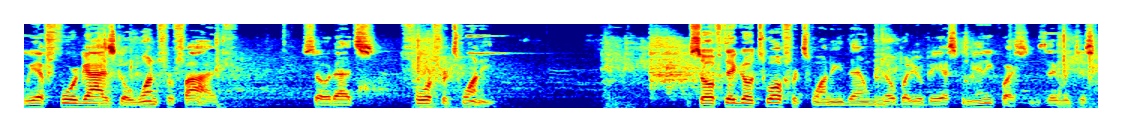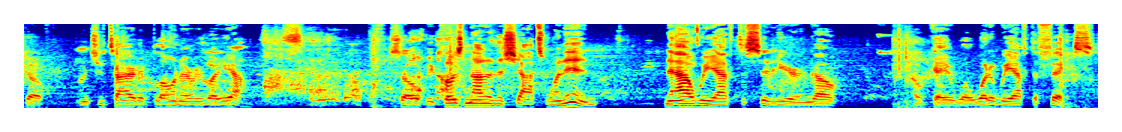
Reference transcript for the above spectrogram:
we have four guys go one for five. So that's four for 20. So if they go 12 for 20, then nobody would be asking me any questions. They would just go, Aren't you tired of blowing everybody out? So because none of the shots went in, now we have to sit here and go, Okay, well, what do we have to fix?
